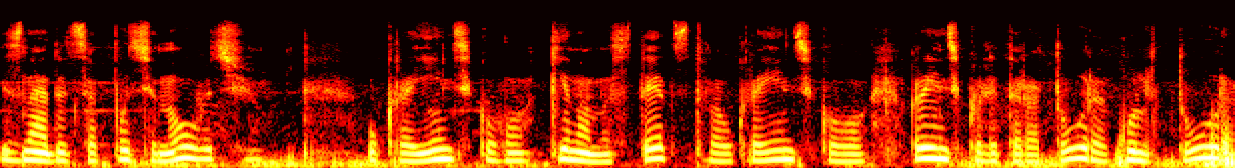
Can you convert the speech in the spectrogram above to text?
і знайдуться поціновувачі українського кіномистецтва, українського, української літератури, культури.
